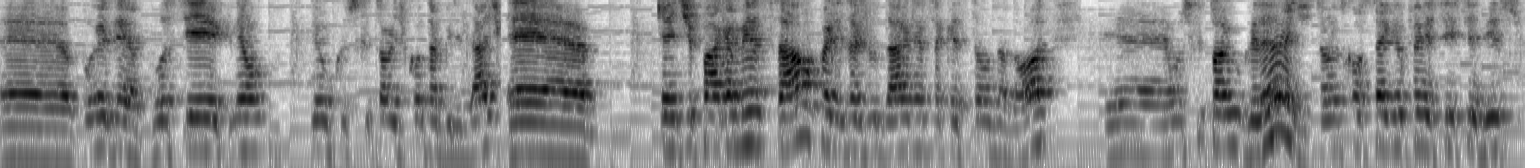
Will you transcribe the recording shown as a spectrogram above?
É, por exemplo, você que tem um escritório de contabilidade é, que a gente paga mensal para eles ajudarem nessa questão da nota. É um escritório grande, então eles conseguem oferecer serviço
